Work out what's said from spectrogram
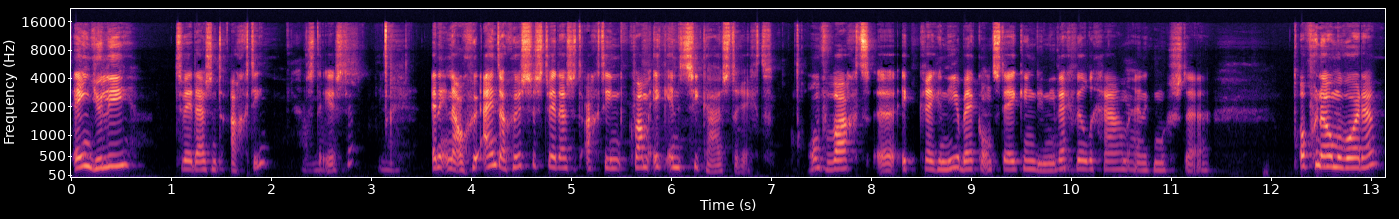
1 juli 2018, dat is de eerste. Ja. en in eind augustus 2018 kwam ik in het ziekenhuis terecht. Onverwacht, eh, ik kreeg een nierbekkenontsteking die niet weg wilde gaan Ja. en ik moest eh, opgenomen worden.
